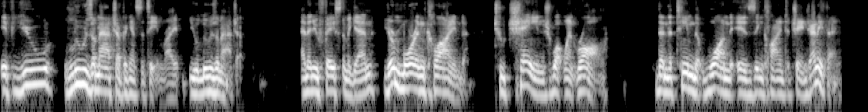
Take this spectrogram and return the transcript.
if you lose a matchup against a team, right? You lose a matchup and then you face them again, you're more inclined to change what went wrong than the team that won is inclined to change anything.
